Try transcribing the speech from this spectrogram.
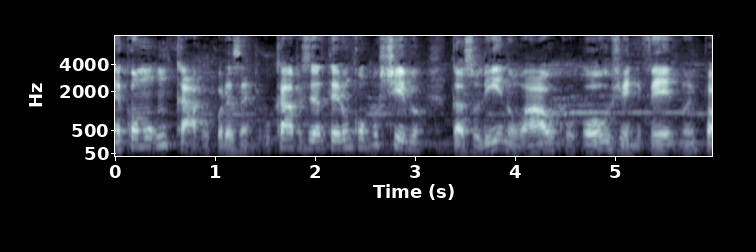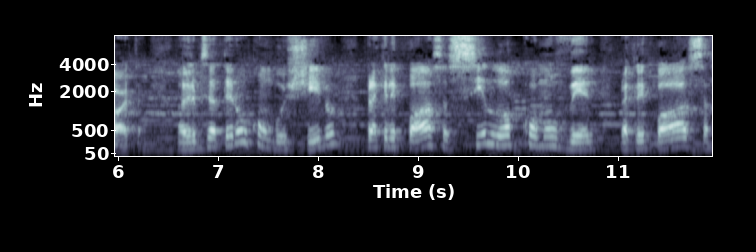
é como um carro, por exemplo. O carro precisa ter um combustível, gasolina, álcool ou GNV, não importa. Mas ele precisa ter um combustível para que ele possa se locomover, para que ele possa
